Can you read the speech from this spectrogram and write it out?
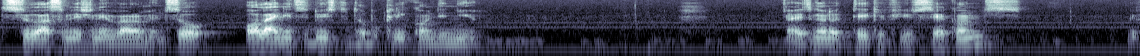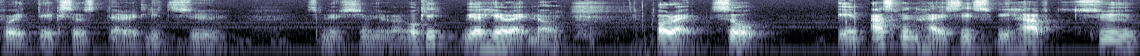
to our simulation environment. So all I need to do is to double click on the new. It's going to take a few seconds before it takes us directly to simulation environment. Okay, we are here right now. All right, so in Aspen HYSYS, we have two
